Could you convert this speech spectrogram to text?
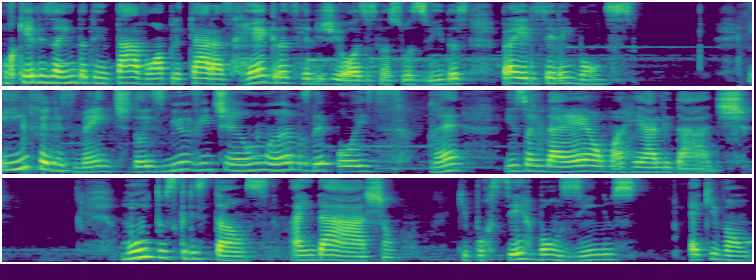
Porque eles ainda tentavam aplicar as regras religiosas nas suas vidas para eles serem bons. E infelizmente, 2021 anos depois, né? Isso ainda é uma realidade. Muitos cristãos ainda acham que por ser bonzinhos é que vão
